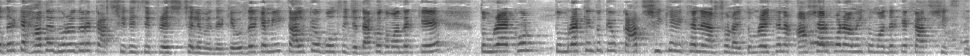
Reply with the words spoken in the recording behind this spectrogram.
ওদেরকে হাতে ধরে ধরে কাজ শিখেছি ফ্রেশ ছেলে মেয়েদেরকে ওদেরকে আমি কালকেও বলছি যে, দেখো তোমাদেরকে, তোমরা এখন, তোমরা কিন্তু কেউ কাজ শিখে এখানে আসো নাই। তোমরা এখানে আসার পরে আমি তোমাদেরকে কাজ শিখছি।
